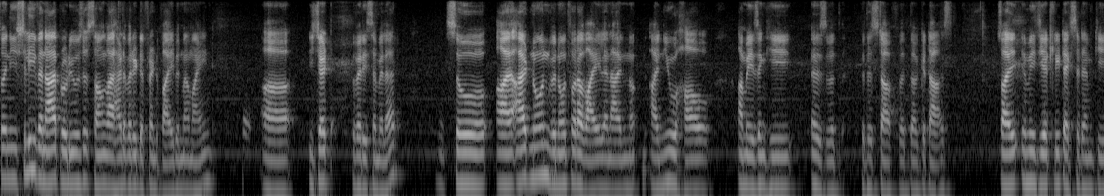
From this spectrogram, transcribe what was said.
So initially, when I produced the song, I had a very different vibe in my mind, uh, yet very similar. So I I had known Vinod for a while, and I know, I knew how amazing he is with with his stuff, with the guitars. So I immediately texted him, "Ki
